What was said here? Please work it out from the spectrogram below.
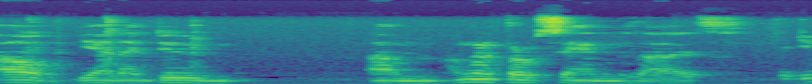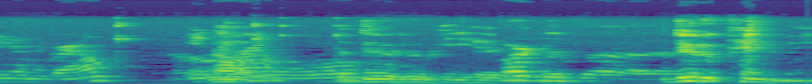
Oh yeah, that dude. Um, I'm gonna throw sand in his eyes. The dude on the ground? In No, the ring? The dude who he hit. With Pardon the, the- the dude who pinned me,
